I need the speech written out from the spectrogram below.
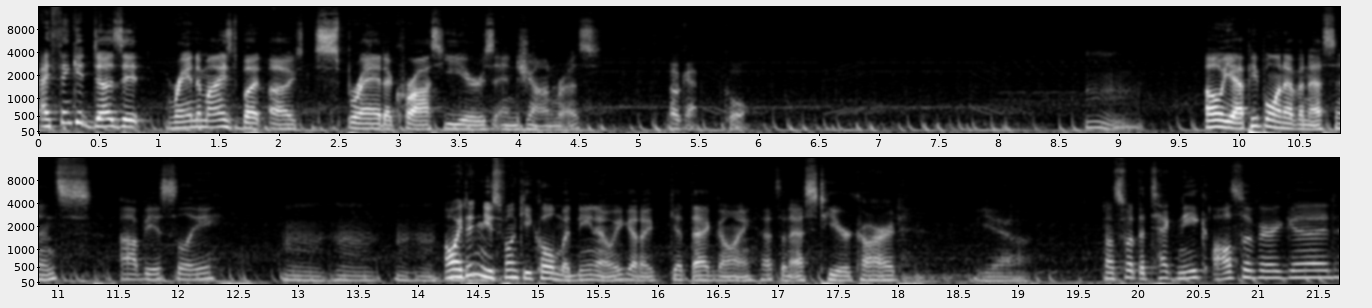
I think it does it randomized, but uh, spread across years and genres. Okay. Cool. Hmm. Oh yeah, people want Evanescence, obviously. Mm-hmm. Mm-hmm. Oh, I didn't use Funky Cold Medina. We gotta get that going. That's an S tier card. Yeah. Don't sweat the technique. Also very good.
